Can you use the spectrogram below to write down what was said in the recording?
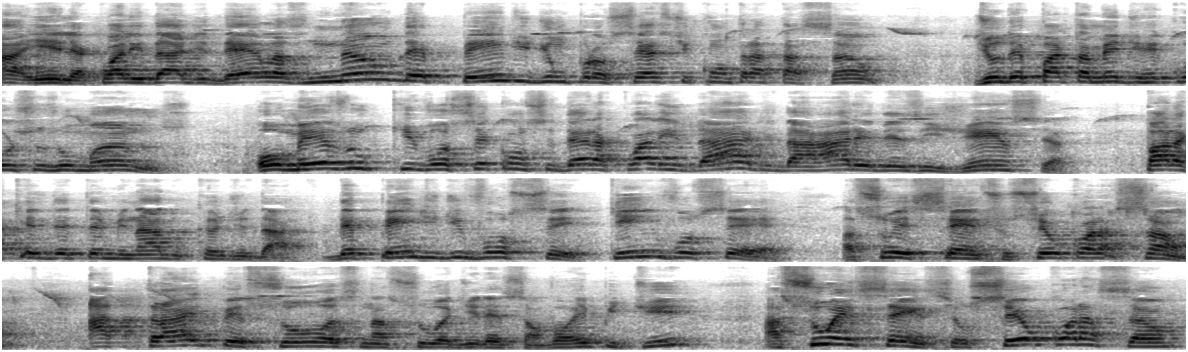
a ele. A qualidade delas não depende de um processo de contratação, de um departamento de recursos humanos, ou mesmo que você considere a qualidade da área de exigência para aquele determinado candidato. Depende de você, quem você é. A sua essência, o seu coração atrai pessoas na sua direção. Vou repetir: a sua essência, o seu coração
